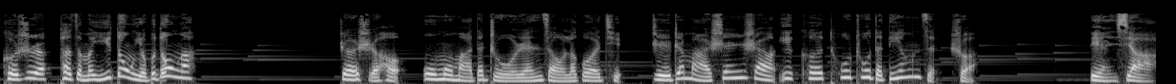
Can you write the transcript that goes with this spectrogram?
可是它怎么一动也不动啊？这时候，乌木马的主人走了过去，指着马身上一颗突出的钉子说：“殿下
